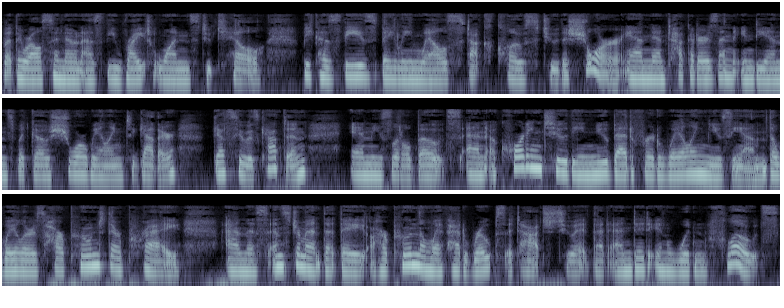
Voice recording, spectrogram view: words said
but they were also known as the right ones to kill because these baleen whales stuck close to the shore and Nantucketers and Indians would go shore whaling together guess who was captain in these little boats. And according to the New Bedford Whaling Museum, the whalers harpooned their prey and this instrument that they harpooned them with had ropes attached to it that ended in wooden floats.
